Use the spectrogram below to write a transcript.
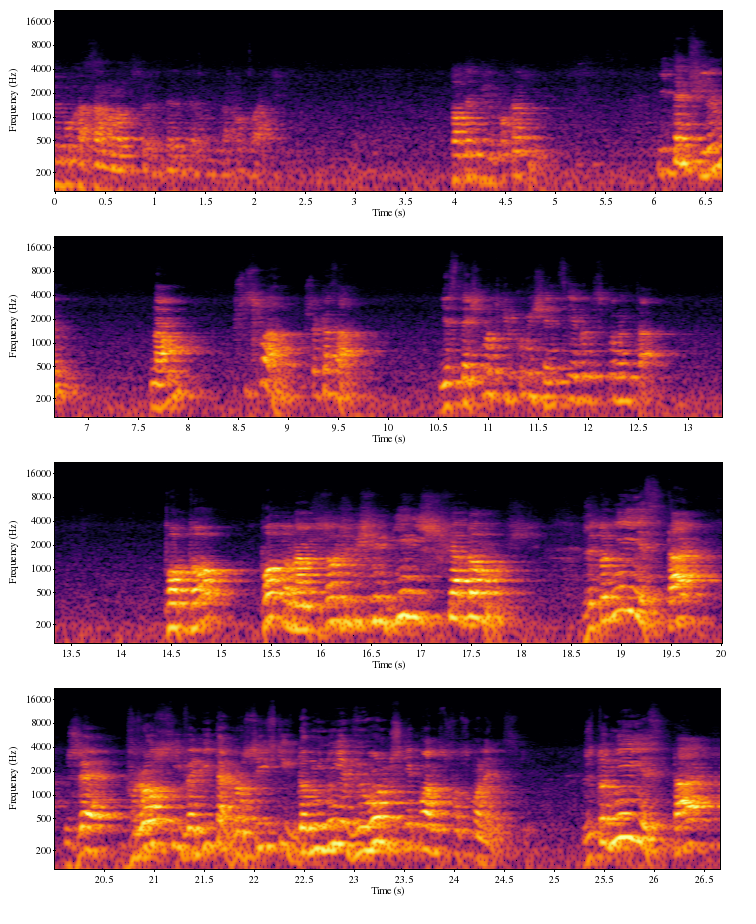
wybucha samolot z prezydentem na pokładzie. To ten film pokazuje. I ten film nam przysłano, przekazano. Jesteśmy od kilku miesięcy jego dysponentami. Po to, po to nam przysłano, żebyśmy mieli świadomość, że to nie jest tak, że w Rosji, w elitach rosyjskich dominuje wyłącznie kłamstwo smoleńskie. Że to nie jest tak,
